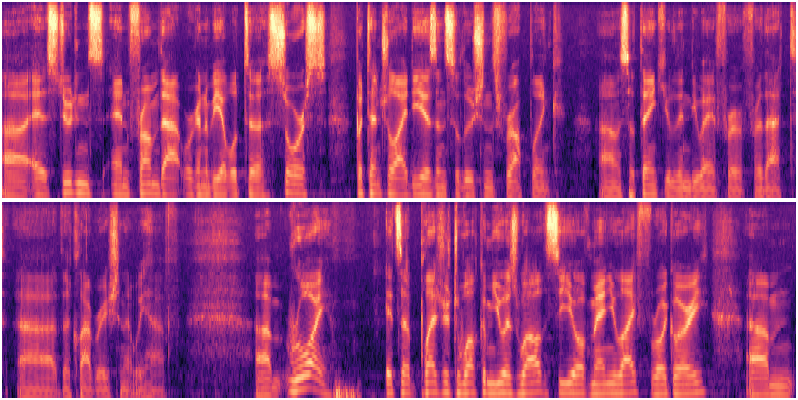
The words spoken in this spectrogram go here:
uh, students, and from that, we're going to be able to source potential ideas and solutions for Uplink. Uh, so thank you, Lindiwe, for for that uh, the collaboration that we have. Um, Roy, it's a pleasure to welcome you as well, the CEO of Manulife, Roy Gori. Um,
